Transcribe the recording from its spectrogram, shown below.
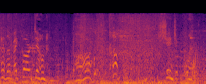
I let my guard down. Huh? Change of plan.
